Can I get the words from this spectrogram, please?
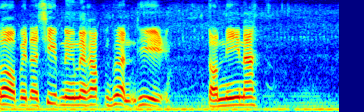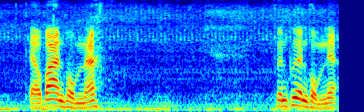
ก็เป็นอาชีพหนึ่งนะครับเพื่อนที่ตอนนี้นะ ถวบ้านผมนะ เพื่อนๆผมเนี่ย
